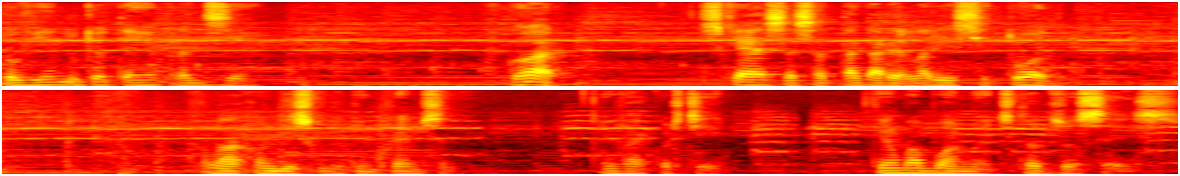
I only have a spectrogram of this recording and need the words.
ouvindo o que eu tenho para dizer. Agora, esquece essa tagarelice toda. Coloca um disco do Tim Crimson e vai curtir. Tenham uma boa noite, todos vocês.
